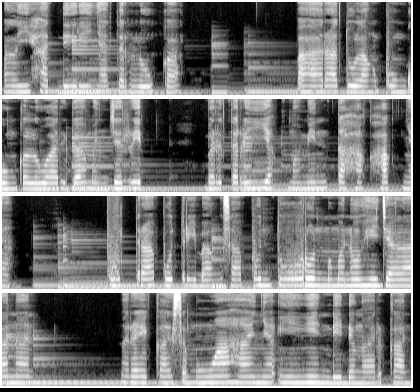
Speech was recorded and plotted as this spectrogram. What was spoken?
melihat dirinya terluka. Para tulang punggung keluarga menjerit berteriak meminta hak-haknya putra-putri bangsa pun turun memenuhi jalanan. Mereka semua hanya ingin didengarkan.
